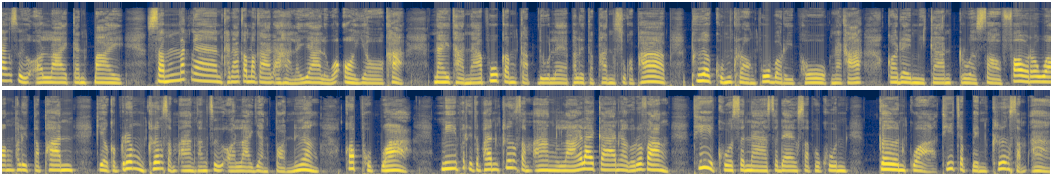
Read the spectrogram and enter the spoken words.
ทางสื่อออนไลน์กันไปสำนักงานคณะกรรมการอาหารและยาหรือว่าออยค่ะ ในฐานะผู้กำกับดูแลผลิตภัณฑ์สุขภาพ เพื่อคุ้มครองผู้บริโภคนะคะ ก็ได้มีการตรวจสอบเฝ้าระวังผลิตภัณฑ์ เกี่ยวกับเรื่องเครื่องสำอางทางสื่อออนไลน์อย่างต่อเนื่อง ก็พบว่ามีผลิตภัณฑ์เครื่องสำอางหลายรายการค่ะคุณผู้ฟัง ที่โฆษณาแสดงสรรพคุณ เกินกว่าที่จะเป็นเครื่องสำอาง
